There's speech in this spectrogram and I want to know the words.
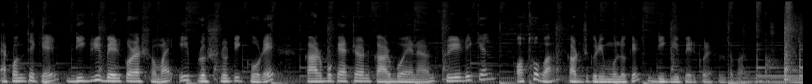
এখন থেকে ডিগ্রি বের করার সময় এই প্রশ্নটি করে কার্বোক্যাটায়ন কার্বো অ্যানায়ন ফ্রি রেডিক্যাল অথবা কার্যকরী মূলকের ডিগ্রি বের করে ফেলতে পারবে।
